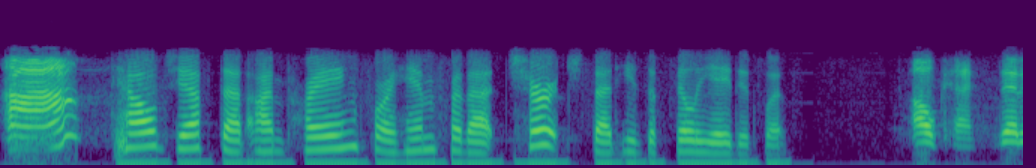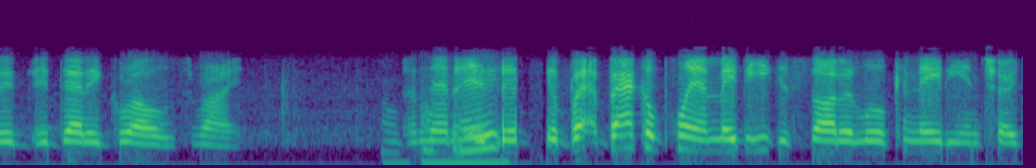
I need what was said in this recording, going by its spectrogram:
Huh? Tell Jeff that I'm praying for him for that church that he's affiliated with. Okay. That it, it that it grows right. Okay. And then it, backup plan. Maybe he could start a little Canadian church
